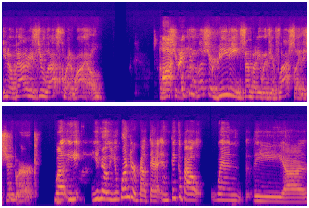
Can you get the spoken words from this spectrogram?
You know, batteries do last quite a while. Unless, uh, you're, think, unless you're beating somebody with your flashlight, it should work. Well, you, you know, you wonder about that and think about when the uh,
